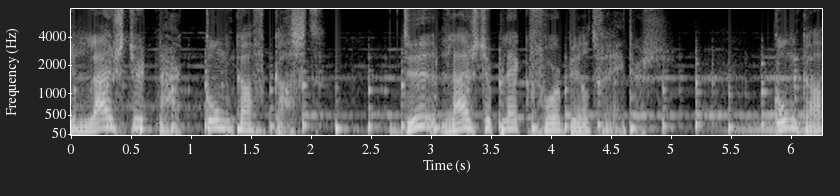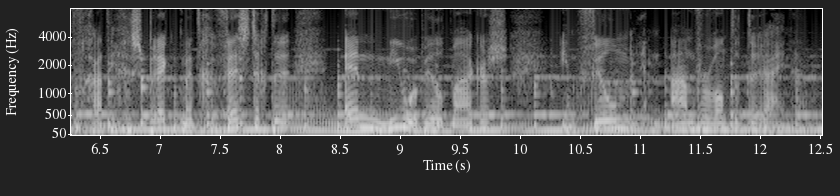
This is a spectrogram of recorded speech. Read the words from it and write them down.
Je luistert naar Concaf Kast, de luisterplek voor beeldvreters. Concaf gaat in gesprek met gevestigde en nieuwe beeldmakers in film en aanverwante terreinen.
